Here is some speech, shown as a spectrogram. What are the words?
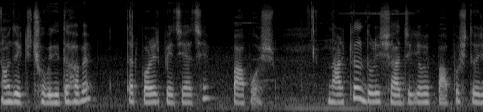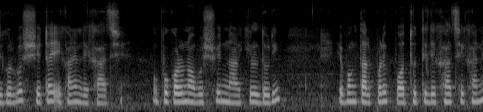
আমাদের একটি ছবি দিতে হবে। তারপরের পেজে আছে পাপোশ। নারকেল দড়ির সাহায্যে কীভাবে পাপোশ তৈরি করব সেটাই এখানে লেখা আছে। উপকরণ অবশ্যই নারকেল দড়ি এবং তারপরে পদ্ধতি লেখা আছে এখানে।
